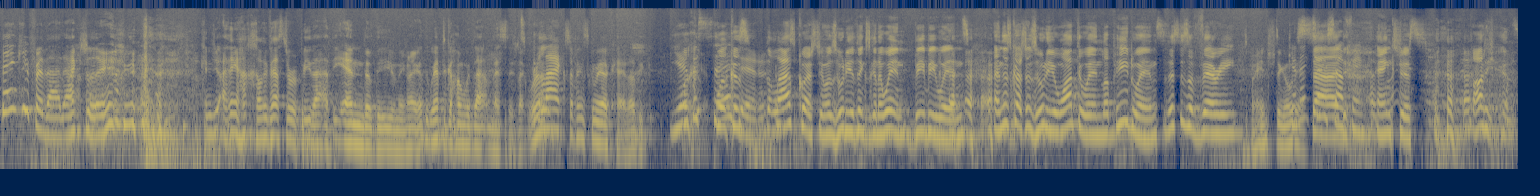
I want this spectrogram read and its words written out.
thank you for that, actually. Can you, I think Haviv has to repeat that at the end of the evening. Right? We have to go home with that message. Like, relax, everything's going to be okay. That'll be Yeah, Well, because the last question was who do you think is going to win? Bibi wins. and this question is who do you want to win? Lapid wins. This is a very very interesting Can I audience. say sad, something? anxious audience.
